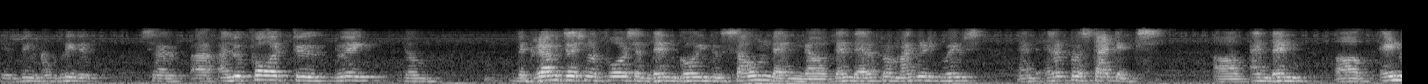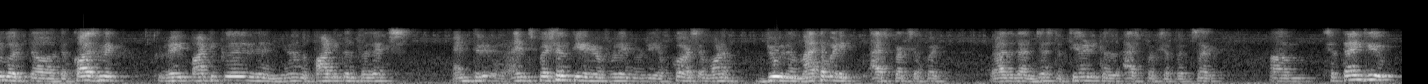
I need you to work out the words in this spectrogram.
is being completed. So uh, I look forward to doing the the gravitational force and then go into sound and uh, then the electromagnetic waves and electrostatics uh, and then uh, end with uh, the cosmic ray particles and you know the particle physics and and special theory of relativity. Of course, I want to do the mathematical aspects of it rather than just the theoretical aspects of it. So, um, so thank you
